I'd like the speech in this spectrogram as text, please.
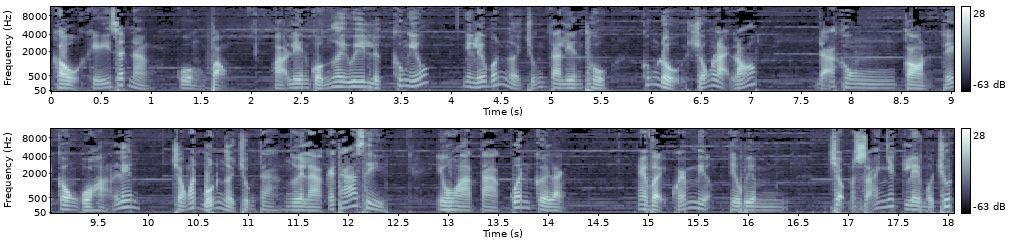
Khẩu khí rất nặng, cuồng vọng. Họa liên của ngươi uy lực không yếu, Nhưng nếu bốn người chúng ta liên thủ, Cũng đủ chống lại nó. Đã không còn thế công của Hạ liên. Trong mắt bốn người chúng ta Người là cái thá gì? Yêu hòa tà quân cười lạnh. Nghe vậy khóe miệng tiêu viêm chậm rãi nhếch lên một chút.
